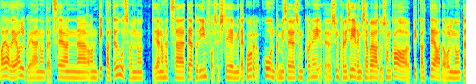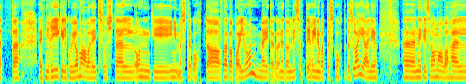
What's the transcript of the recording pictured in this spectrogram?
ajale jalgu jäänud, et see on, on pikalt õhus olnud ja noh, et see teatud infosüsteemide kor-, koondamise ja sünkrone-, sünkroniseerimise vajadus on ka pikalt teada olnud, et et nii riigil kui omavalitsustel ongi inimeste kohta väga palju andmeid, aga need on lihtsalt erinevates kohtades laiali, neid ei saa omavahel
